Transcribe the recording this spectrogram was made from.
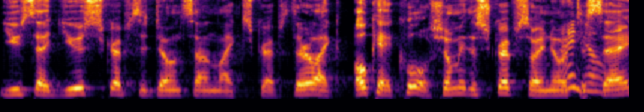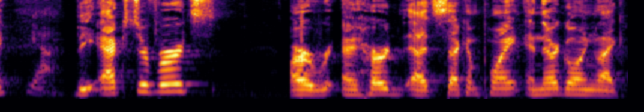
you said use scripts that don't sound like scripts. They're like, okay, cool, show me the script so I know what I to know. say. Yeah. The extroverts are. I heard that second point, and they're going like,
